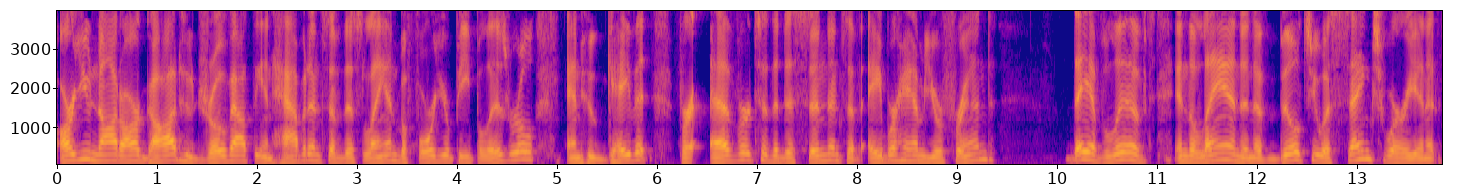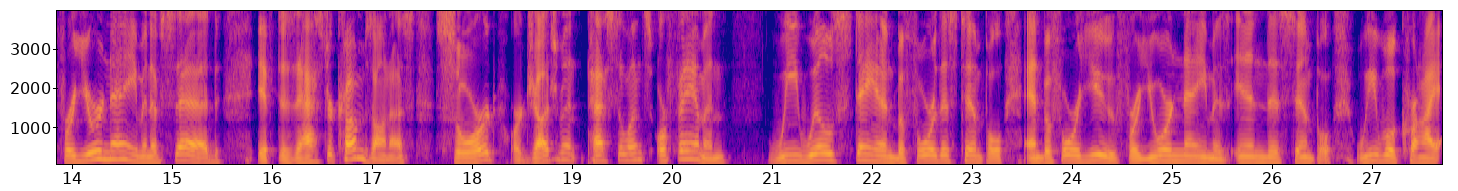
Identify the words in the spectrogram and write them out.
Are you not our God who drove out the inhabitants of this land before your people Israel, and who gave it forever to the descendants of Abraham your friend? They have lived in the land and have built you a sanctuary in it for your name, and have said, If disaster comes on us, sword or judgment, pestilence or famine, we will stand before this temple and before you, for your name is in this temple. We will cry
